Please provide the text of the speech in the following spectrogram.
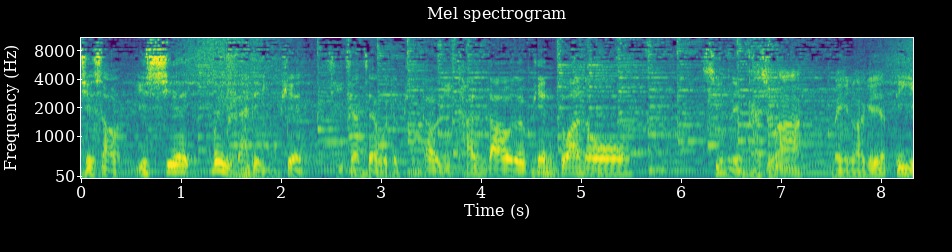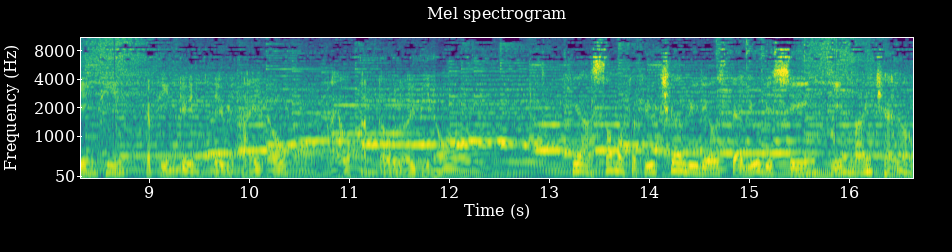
介紹一些未來的影片，即將在我的頻道裏看到的片段哦。先嚟介紹下未來嘅一啲影片嘅片段，你會睇到喺我頻道裏邊哦。Here are some of the future videos that you'll be seeing in my channel.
